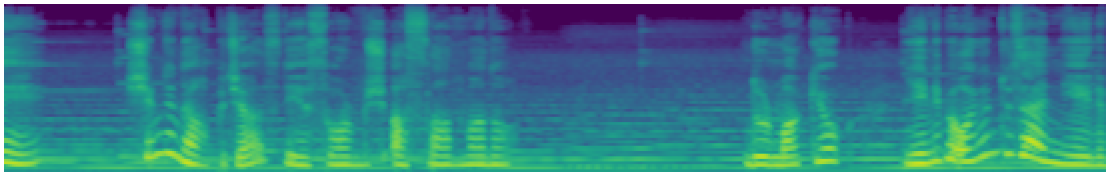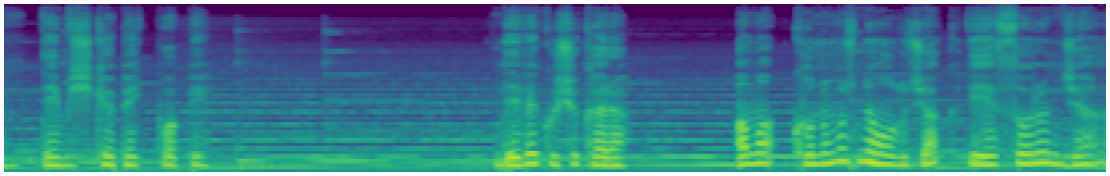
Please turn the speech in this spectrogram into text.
E, şimdi ne yapacağız diye sormuş Aslan Mano. Durmak yok, yeni bir oyun düzenleyelim demiş köpek Poppy. Deve kuşu kara. Ama konumuz ne olacak diye sorunca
